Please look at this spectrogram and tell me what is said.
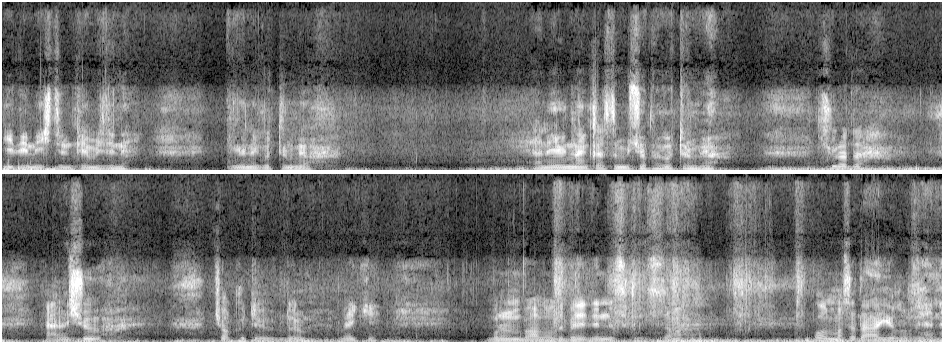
yediğini, içtiğini, temizliğini evine götürmüyor. Yani evinden kastım bir çöpe götürmüyor. Şurada yani şu çok kötü bir durum. Belki bunun bağlı olduğu belediyenin de sıkıntısı ama olmasa daha iyi olurdu yani.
